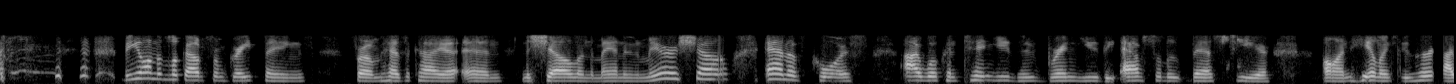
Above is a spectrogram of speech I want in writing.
be on the lookout for great things from Hezekiah and Nichelle and the Man in the Mirror show, and of course, I will continue to bring you the absolute best here on Healing Through Hurt. I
